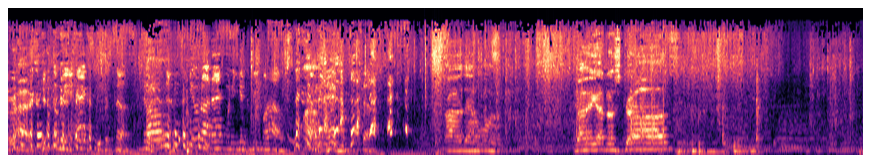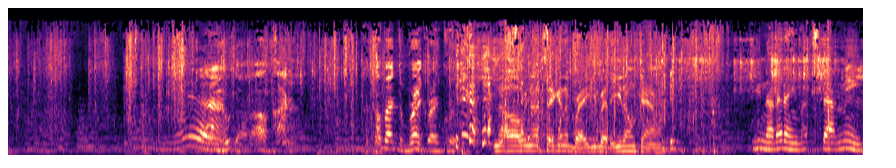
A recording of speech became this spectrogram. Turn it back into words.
right. I mean, ask you for stuff. No, You don't know how to act when you get to people's house. You gotta ask you for stuff. Oh, that one. Y'all ain't got no straws. Yeah. Man, we got all kind of. Let's go back to break right quick. No, we're not taking a break. You better eat on camera. You know that ain't about to stop me.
